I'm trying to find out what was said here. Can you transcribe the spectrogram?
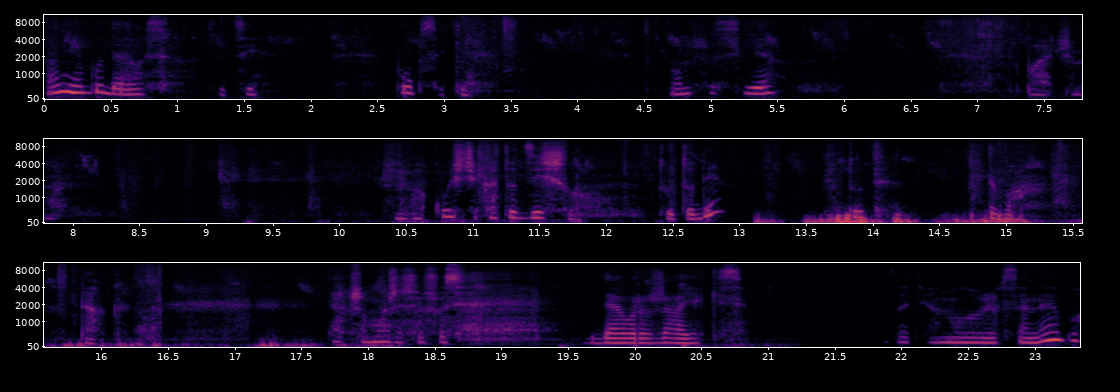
А ні, буде ось ці, пупсики. Вон щось є. Бачимо. Два кущика тут зійшло. Тут один, тут два. Так. Так що може ще щось буде урожай якийсь. Затягнуло вже все небо,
